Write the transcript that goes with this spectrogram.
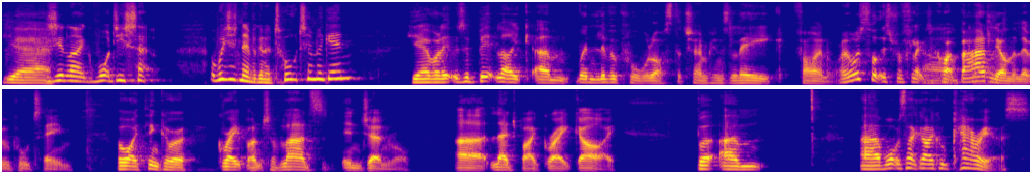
Yeah. Because you're like, what do you say? Are we just never going to talk to him again? Yeah, well, it was a bit like um, when Liverpool lost the Champions League final. I always thought this reflected Oh, quite badly on the Liverpool team, who I think are a great bunch of lads in general, uh, led by a great guy. But um, uh, what was that guy called Karius?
